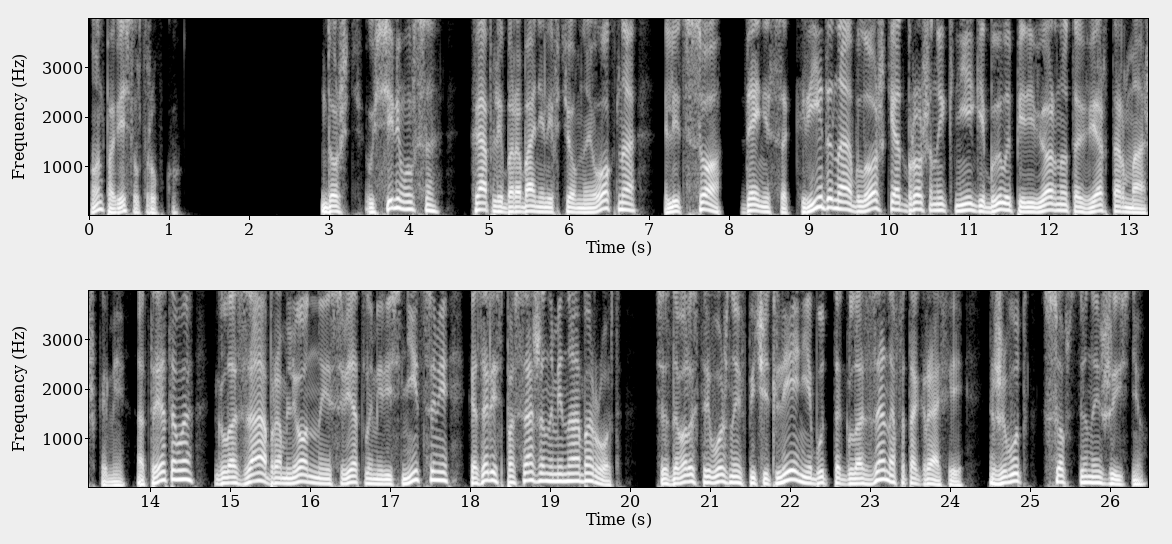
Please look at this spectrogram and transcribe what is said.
Он повесил трубку. Дождь усиливался, капли барабанили в темные окна, лицо Денниса Крида на обложке отброшенной книги было перевернуто вверх тормашками. От этого глаза, обрамленные светлыми ресницами, казались посаженными наоборот. Создавалось тревожное впечатление, будто глаза на фотографии живут собственной жизнью.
